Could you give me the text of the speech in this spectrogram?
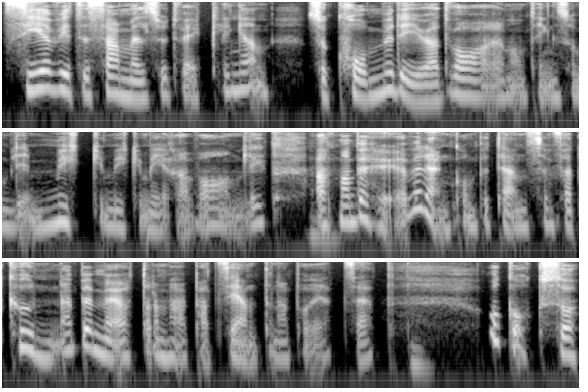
Ser vi till samhällsutvecklingen så kommer det ju att vara någonting som blir mycket, mycket mer vanligt. Mm. Att man behöver den kompetensen för att kunna bemöta de här patienterna på rätt sätt. Mm. Och också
